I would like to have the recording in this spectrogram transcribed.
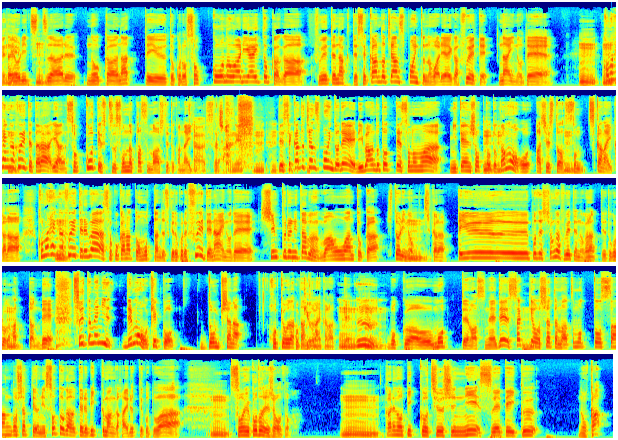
頼りつつあるのかなっていうところ、速攻の割合とかが増えてなくて、セカンドチャンスポイントの割合が増えてないので、うん、うん。この辺がえ増えてたら、いや、速攻って普通そんなパス回してとかないじゃないあ、ですか。確かね。うん、うん。で、セカンドチャンスポイントでリバウンド取ってそのまま2点ショットとかもおアシストはそんつかないから、この辺が増えてればそこかなと思ったんですけど、これ増えてないので、シンプルに多分ワンオンワンとか一人の力っていうポゼッションが増えてるのかなっていうところがあったんで、そういった面にでも結構ドンピシャな補強だったんじゃないかなって、うん、僕は思ってますね。で、さっきおっしゃった松本さんがおっしゃったように、外が打てるビッグマンが入るってことは、うん。そういうことでしょうと。うん。彼のピックを中心に据えていくのか、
